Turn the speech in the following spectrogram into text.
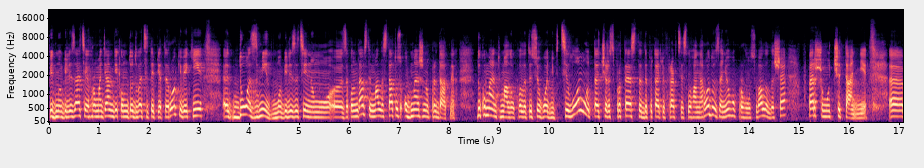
від мобілізації громадян віком до 25 років, які е, до змін в мобілізаційному е, законодавстві мали статус обмежено придатних. Документ мали ухвалити сьогодні в цілому, та через протести депутатів фракції Слуга народу за нього проголосували лише в першому читанні. Е,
